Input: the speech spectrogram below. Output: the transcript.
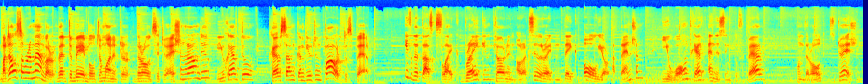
But also remember that to be able to monitor the road situation around you, you have to have some computing power to spare. If the tasks like braking, turning or accelerating take all your attention, you won't have anything to spare on the road situation.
